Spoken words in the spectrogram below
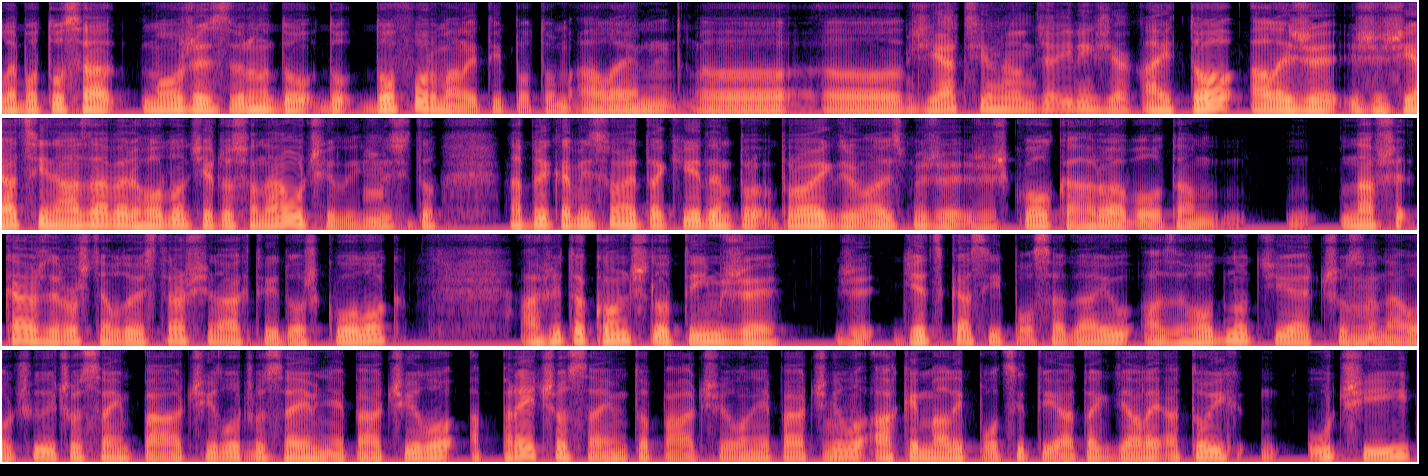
lebo to sa môže zvrhnúť do, do, do formality potom, ale... Uh, uh, Žiaci hodnotia iných žiakov. Aj to, ale že, že žiaci na záver hodnotia, čo sa naučili. Mm. Že si to, napríklad my sme mali taký jeden pro, projekt, že mali sme, že, že škôlka hru a bolo tam na vše, každé ročné obdobie strašne aktivít do škôlok a že to končilo tým, že že decka si posadajú a zhodnotia, čo mm. sa naučili, čo sa im páčilo, čo sa im nepáčilo a prečo sa im to páčilo, nepáčilo, mm. aké mali pocity a tak ďalej. A to ich učí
